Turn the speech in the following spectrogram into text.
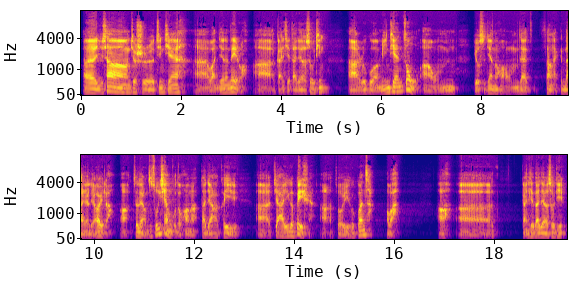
呃，以上就是今天啊晚间的内容啊，感谢大家的收听啊。如果明天中午啊我们有时间的话，我们再上来跟大家聊一聊啊。这两只中线股的话呢，大家可以啊加一个备选啊，作为一个观察，好吧？好，呃，感谢大家的收听。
